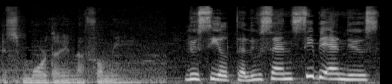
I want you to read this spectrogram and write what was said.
It's more than enough for me. Lucille Talusan, CBN News,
